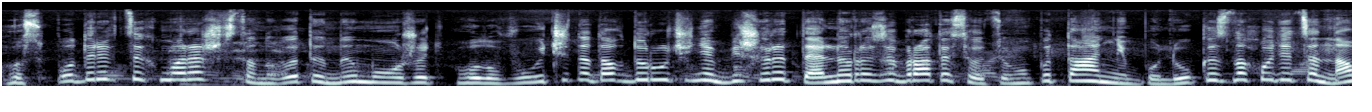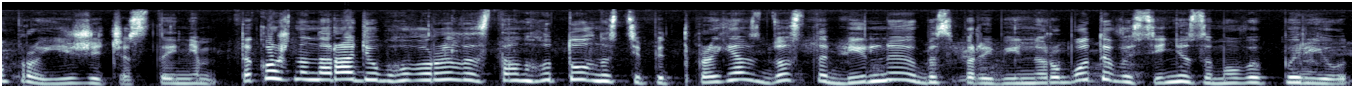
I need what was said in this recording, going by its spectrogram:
Господарів цих мереж встановити не можуть. Головуючий надав доручення більш ретельно розібратися у цьому питанні, бо люки знаходяться на проїжджій частині. Також на нараді обговорили стан готовності підприємств до стабільної безперебійної роботи в осінньо-зимовий період.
